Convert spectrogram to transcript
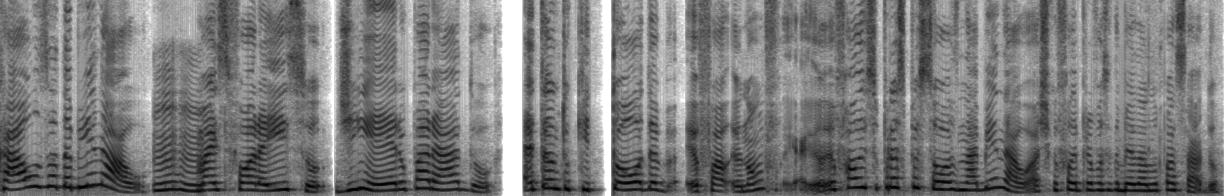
causa da Bienal. Uhum. Mas fora isso, dinheiro parado. É tanto que toda. Eu falo, eu não, eu, falo isso para as pessoas na Bienal. Acho que eu falei para você da Bienal no passado.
